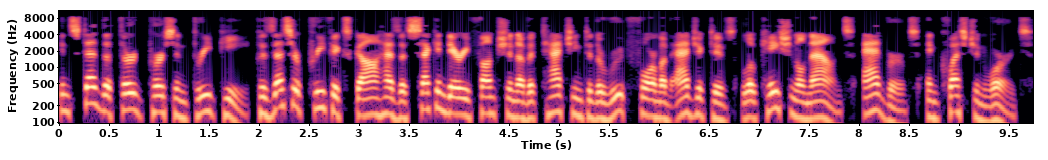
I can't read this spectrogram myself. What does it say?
Instead the third-person 3p possessor prefix ga has a secondary function of attaching to the root form of adjectives, locational nouns, adverbs, and question words.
